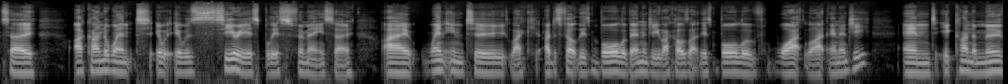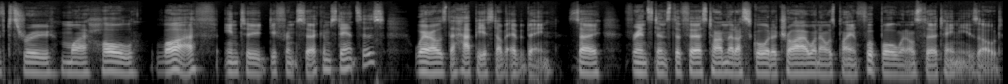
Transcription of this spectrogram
So I kind of went, it, it was serious bliss for me. So I went into like I just felt this ball of energy, like I was like this ball of white light energy, and it kind of moved through my whole life into different circumstances where I was the happiest I've ever been. So, for instance, the first time that I scored a try when I was playing football when I was 13 years old.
